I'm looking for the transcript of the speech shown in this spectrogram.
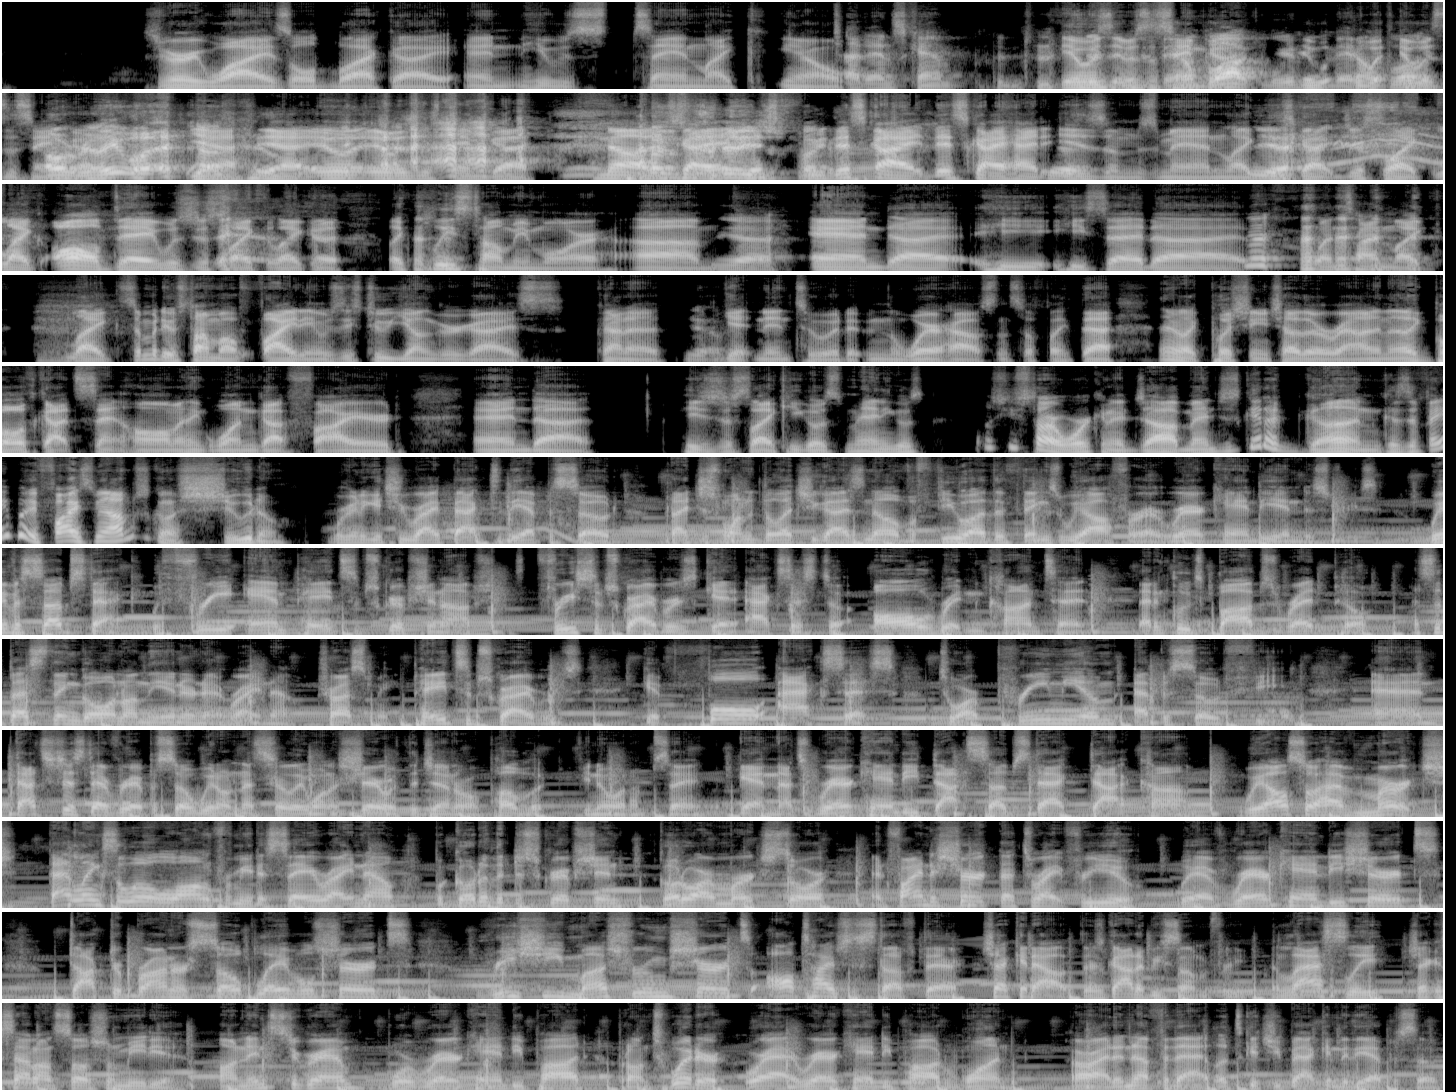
He's a very wise old black guy, and he was saying like you know Tight ends camp. It was- it was the same guy. block, dude. It- it it was the same Oh, guy. really? What? yeah yeah it, it was the same guy. No, this guy, really this, fucking this guy, this guy had Yeah. isms, man. Like Yeah. this guy, just like like all day was just like like a like. Please tell me more. Um, Yeah. and uh, he he said uh, one time like like somebody was talking about fighting. It was these two younger guys kind of Yeah. getting into it in the warehouse and stuff like that. And they're like pushing each other around, and they like both got sent home. I think one got fired, and uh, he's just like he goes, man, he goes. Once you start working a job, man, just get a gun. Because if anybody fights me, I'm just gonna shoot him. We're going to get you right back to the episode, but I just wanted to let you guys know of a few other things we offer at Rare Candy Industries. We have a Substack with free and paid subscription options. Free subscribers get access to all written content. That includes Bob's Red Pill. That's the best thing going on the internet right now. Trust me. Paid subscribers get full access to our premium episode feed. And that's just every episode we don't necessarily want to share with the general public, if you know what I'm saying. Again, that's rarecandy.substack.com. We also have merch. That link's a little long for me to say right now, but go to the description, go to our merch store, and find a shirt that's right for you. We have Rare Candy shirts, Dr. Bronner soap label shirts, Rishi mushroom shirts, all types of stuff there. Check it out. There's got to be something for you. And lastly, check us out on social media. On Instagram, we're Rare Candy Pod, but on Twitter, we're at Rare Candy Pod 1. All right, enough of that. Let's get you back into the episode.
